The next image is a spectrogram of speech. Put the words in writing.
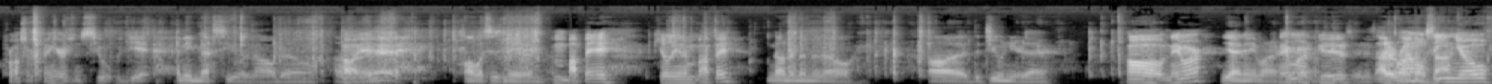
cross our fingers and see what we get. Any Messi, Ronaldo. Oh uh, yeah. Oh, what's his name? Mbappe, Kylian Mbappe. No, no, no, no, no. Uh, the junior there. Oh, Neymar, Yeah, Neymar. Neymar, yeah, good. there it is. I don't really know soccer.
